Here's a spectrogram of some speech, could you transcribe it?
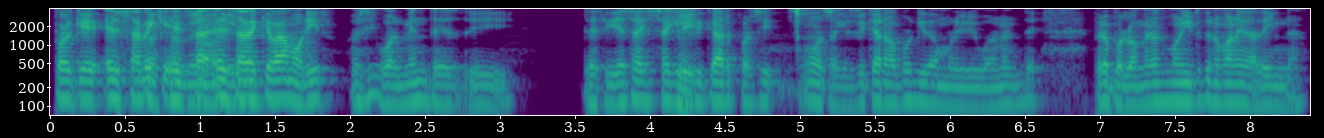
Porque él sabe, que, él, sabe que va a morir, pues igualmente. Y decide sa- sacrificar por sí. Bueno, sacrificar no porque iba a morir igualmente. Pero por lo menos morir de una manera digna.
